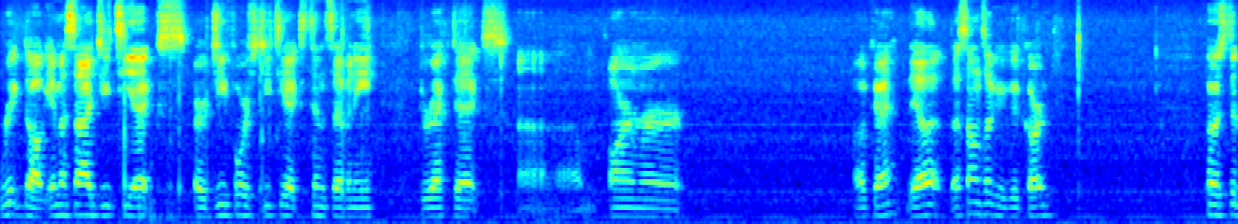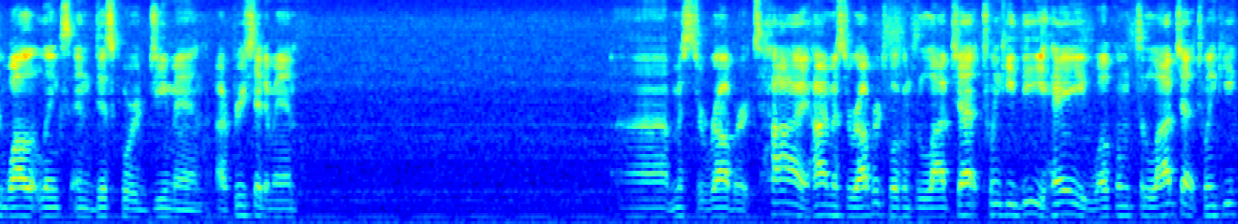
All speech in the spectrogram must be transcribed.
Rick Dog, MSI GTX or GeForce GTX 1070, DirectX, um, Armor. Okay, yeah, that, that sounds like a good card posted wallet links in Discord, G-Man. I appreciate it, man. Uh, Mr. Roberts. Hi, hi, Mr. Roberts. Welcome to the live chat. Twinkie D. Hey, welcome to the live chat, Twinkie.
